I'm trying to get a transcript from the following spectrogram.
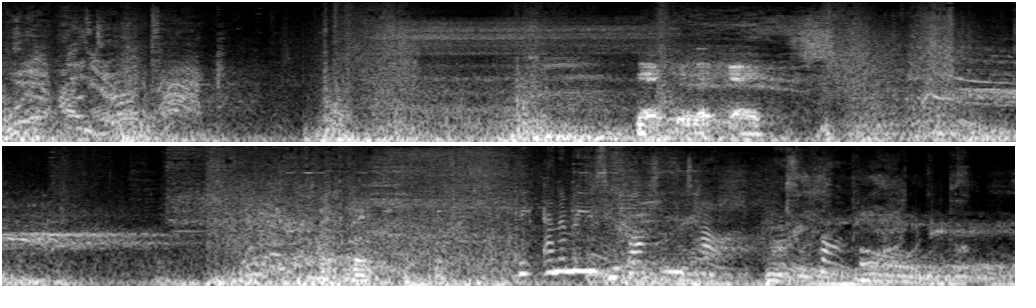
We're under attack. Yeah, kill that guy. The enemy's bottom tower has fallen.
